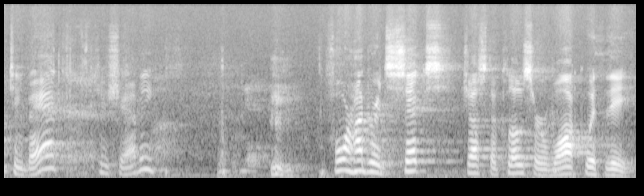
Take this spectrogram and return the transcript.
Not too bad, too shabby. 406, just a closer walk with thee.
